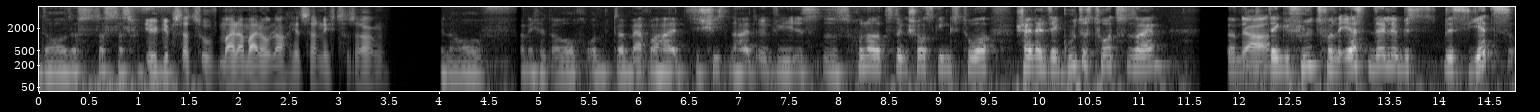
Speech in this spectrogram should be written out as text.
Genau, das, das, das. Viel gibt es dazu meiner Meinung nach jetzt dann nicht zu sagen. Genau, fand ich halt auch. Und da merkt man halt, sie schießen halt irgendwie, ist das hundertste Geschoss gegen das Tor. Scheint ein sehr gutes Tor zu sein. Ähm, ja. Der gefühlt von der ersten Delle bis, bis jetzt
